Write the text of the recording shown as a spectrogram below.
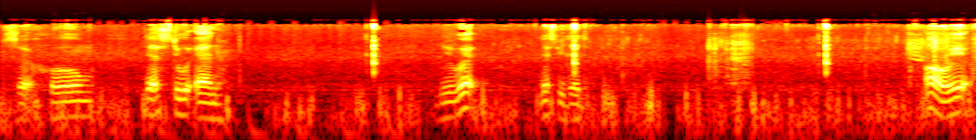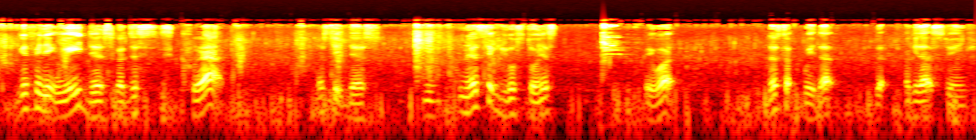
Set home. Let's do N. Do it? Yes, we did. Oh, wait. Good thing didn't raid this, because this is crap. Let's take this. Let's take glowstone. Let's. Wait, what? That's wait that, that. Okay, that's strange.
